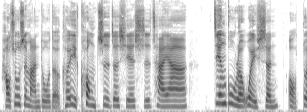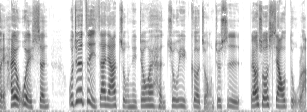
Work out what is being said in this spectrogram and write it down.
好处是蛮多的，可以控制这些食材呀，兼顾了卫生哦，对，还有卫生。我觉得自己在家煮，你就会很注意各种，就是不要说消毒啦，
